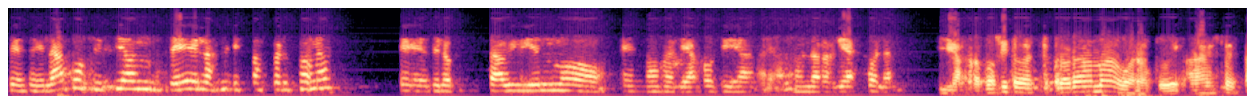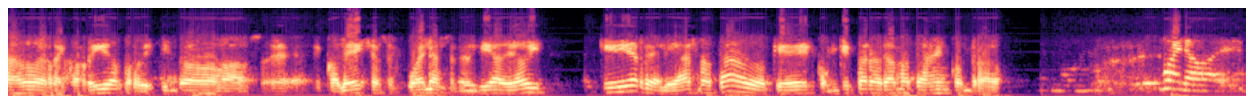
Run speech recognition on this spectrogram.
desde la posición de las, estas personas eh, de lo que se está viviendo en la realidad cotidiana, en la realidad escolar. Y a propósito de este programa, bueno, has estado de recorrido por distintos colegios, escuelas en el día de hoy. ¿Qué realidad has notado? ¿Qué, ¿Con qué panorama te has encontrado? Bueno, eh,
